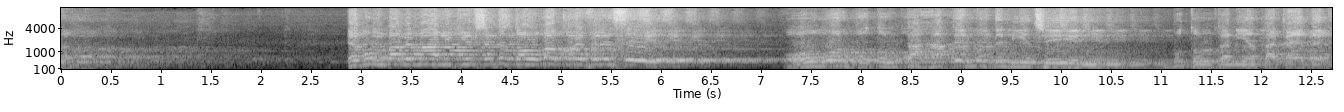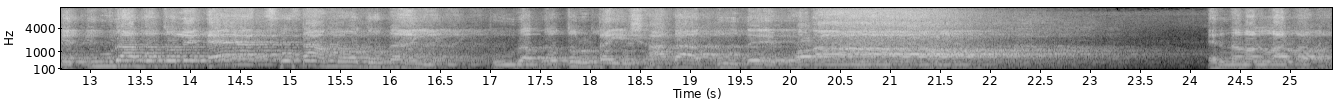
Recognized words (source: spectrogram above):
না। এমন ভাবে মালিকের সাথে তওবা করে ফেলেছে। ওমর বোতলটা হাতের মধ্যে নিয়েছেন। বোতলটা নিয়ে তাকায় দেখে পুরা বোতলে এক ফোটা মদ নাই। পুরা বোতলটাই সাদা দুধে ভরা। এর নাম আল্লাহর ভয়।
